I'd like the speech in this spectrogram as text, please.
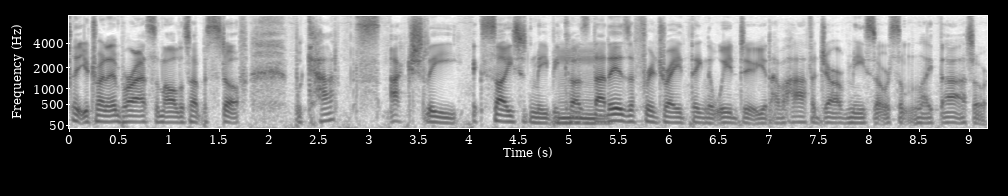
that you're trying to impress and all the type of stuff, but Kath's actually excited me because Mm. that is a fridge raid thing that we'd do. You'd have a half a jar of miso or something like that, or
